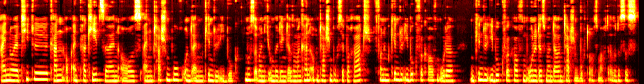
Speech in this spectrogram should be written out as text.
ein neuer Titel kann auch ein Paket sein aus einem Taschenbuch und einem Kindle E-Book. Muss aber nicht unbedingt. Also man kann auch ein Taschenbuch separat von einem Kindle E-Book verkaufen oder ein Kindle E-Book verkaufen, ohne dass man da ein Taschenbuch draus macht. Also das ist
